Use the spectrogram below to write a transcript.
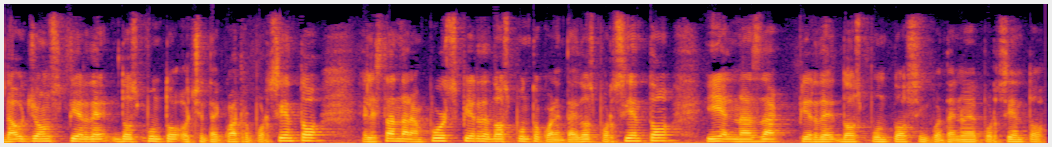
Dow Jones pierde 2.84%, el Standard Poor's pierde 2.42% y el Nasdaq pierde 2.59%.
